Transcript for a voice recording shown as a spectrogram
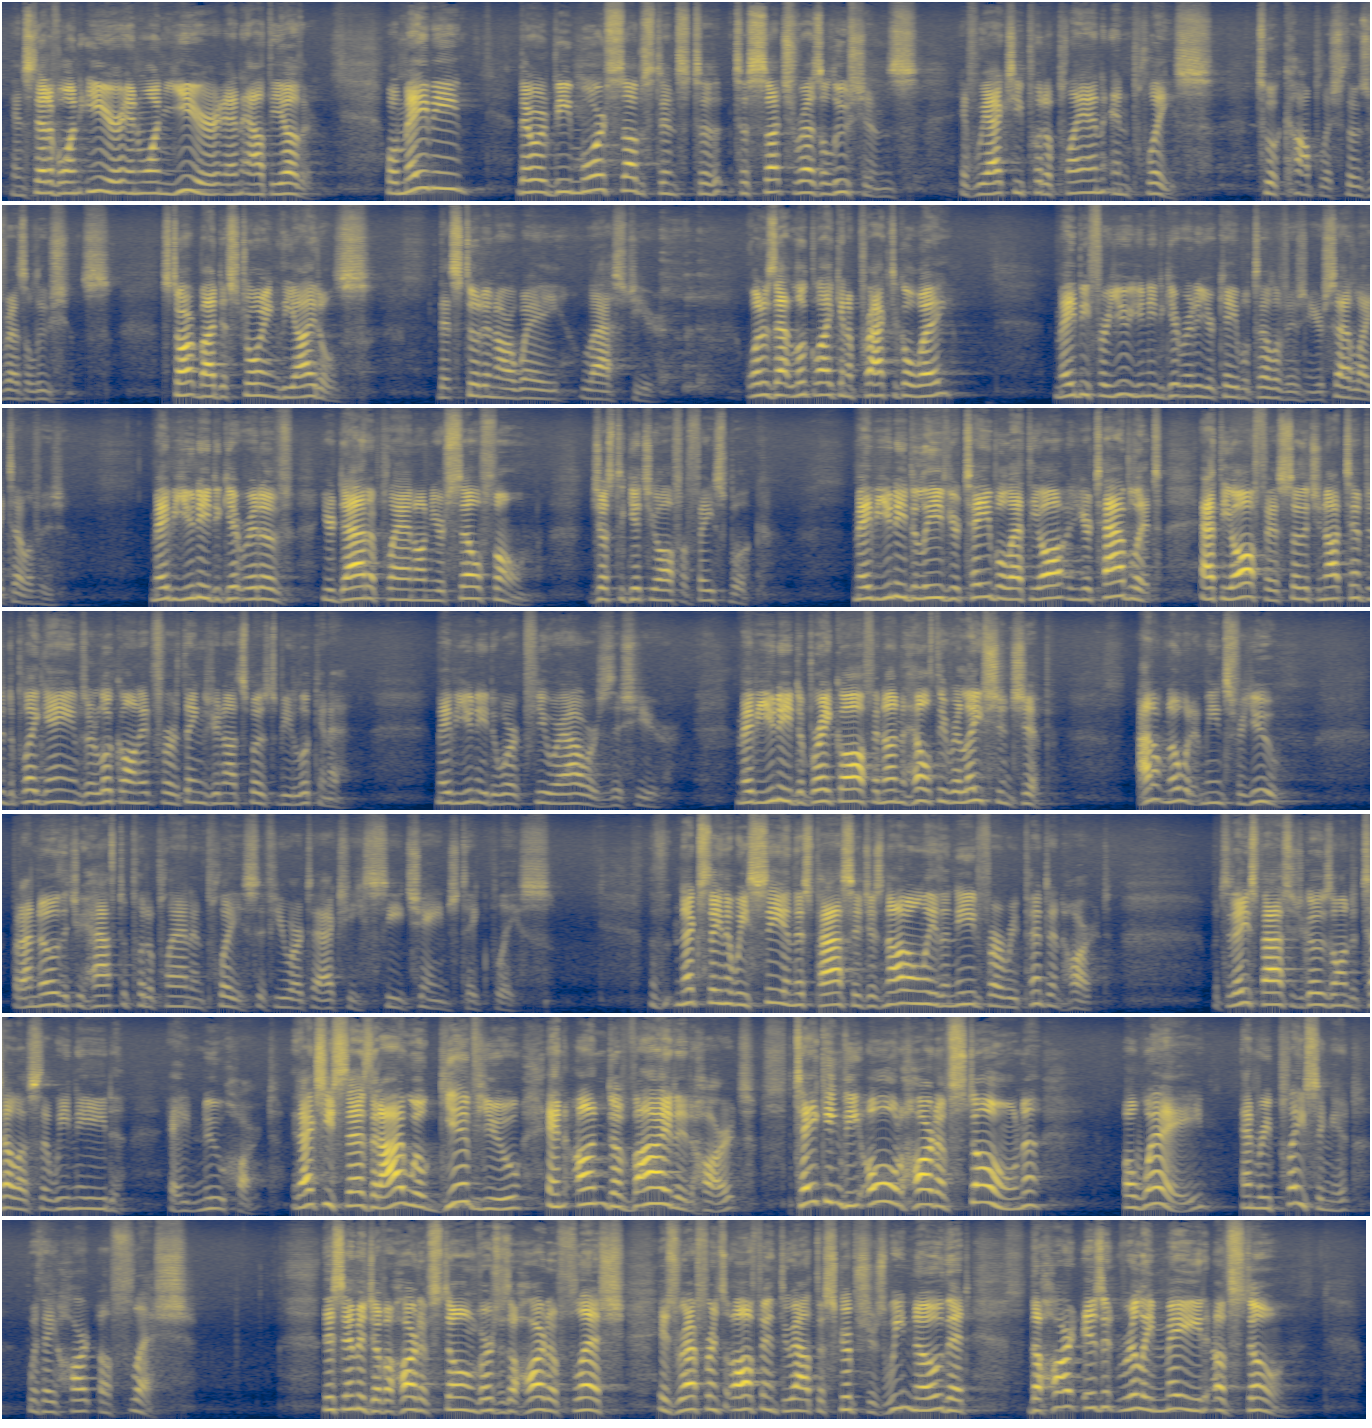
instead of one ear in one year and out the other. Well, maybe there would be more substance to, to such resolutions if we actually put a plan in place to accomplish those resolutions. Start by destroying the idols that stood in our way last year. What does that look like in a practical way? Maybe for you, you need to get rid of your cable television, your satellite television. Maybe you need to get rid of your data plan on your cell phone just to get you off of Facebook. Maybe you need to leave your table at the your tablet at the office so that you're not tempted to play games or look on it for things you're not supposed to be looking at. Maybe you need to work fewer hours this year. Maybe you need to break off an unhealthy relationship. I don't know what it means for you, but I know that you have to put a plan in place if you are to actually see change take place. The next thing that we see in this passage is not only the need for a repentant heart, but today's passage goes on to tell us that we need a new heart. It actually says that I will give you an undivided heart, taking the old heart of stone away and replacing it with a heart of flesh. This image of a heart of stone versus a heart of flesh is referenced often throughout the scriptures. We know that the heart isn't really made of stone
